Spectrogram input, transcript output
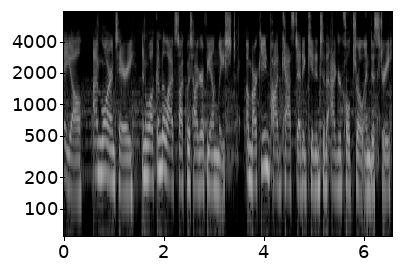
Hey, y'all. I'm Lauren Terry, and welcome to Livestock Photography Unleashed, a marketing podcast dedicated to the agricultural industry.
